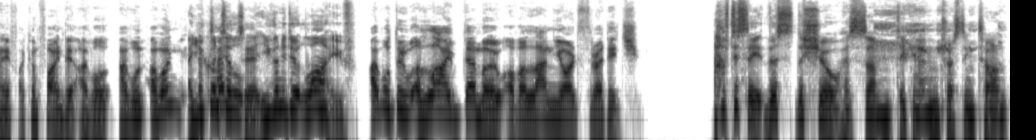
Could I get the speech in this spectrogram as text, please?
If I can find it, I will. I will. I won't. Are you going to? attempt Are you going to do it live? I will do a live demo of a lanyard threadage. I have to say this this show has um, taken an interesting turn.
